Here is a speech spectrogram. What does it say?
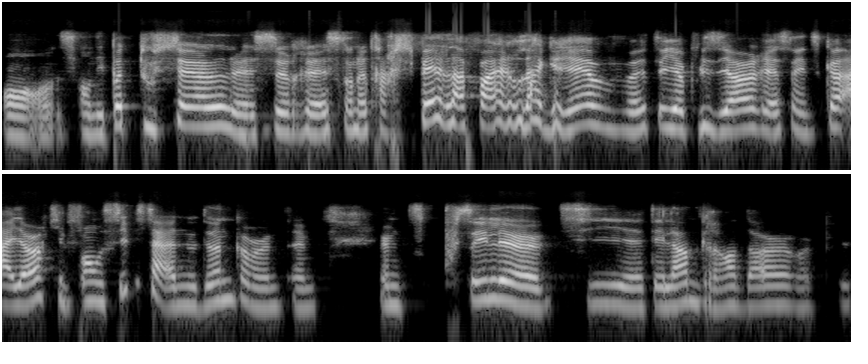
on n'est pas tout seul euh, sur, euh, sur notre archipel à faire la grève. Il y a plusieurs euh, syndicats ailleurs qui le font aussi, puis ça nous donne comme un, un, petit poussé, un petit élan de grandeur un peu.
